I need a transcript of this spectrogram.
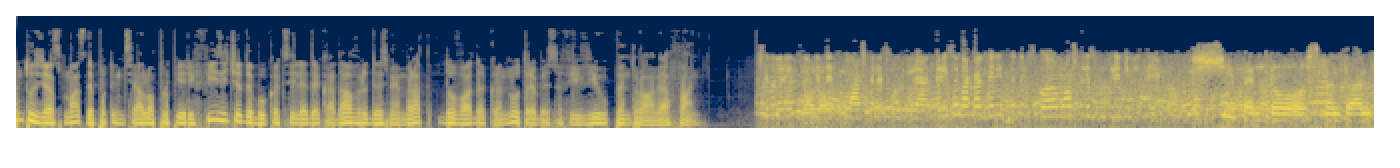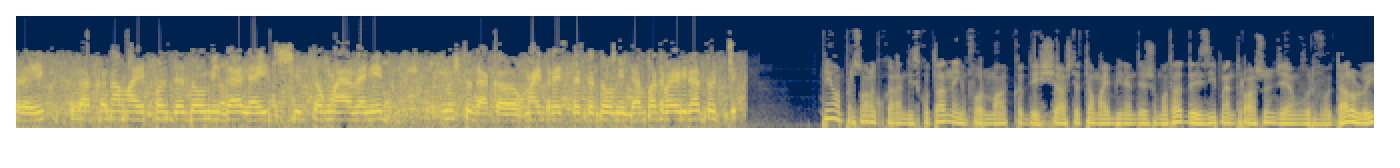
entuziasmați de potențialul apropierii fizice de bucățile de cadavr dezmembrat, dovadă că nu trebuie să fii viu pentru a avea fani. Ce doriți să vedeți moaștele Sfântului Andrei sau dacă ați venit pentru moaștele Sfântului Dimitrie? și pentru Sfântul Andrei. Dacă n-a mai fost de 2000 de ani aici și tocmai a venit, nu știu dacă mai trăiesc peste 2000 de ani, poate mai vine atunci. Prima persoană cu care am discutat ne informa că, deși așteptăm mai bine de jumătate de zi pentru a ajunge în vârful dealului,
